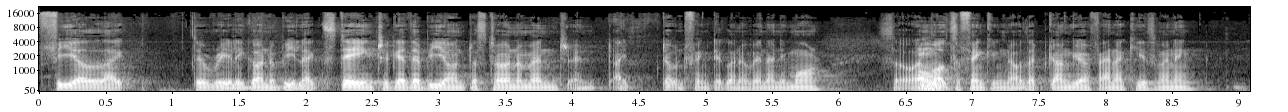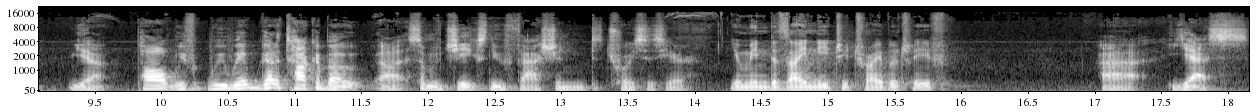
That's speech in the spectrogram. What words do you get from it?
feel like they're really going to be like staying together beyond this tournament, and I don't think they're going to win anymore. So I'm Oh. also thinking now that Gungnir of Anarchy is winning. Yeah, Paul, we've we, we've got to talk about uh, some of Jake's new fashion choices here. You mean the Zainichi tribal chief? Uh, yes.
